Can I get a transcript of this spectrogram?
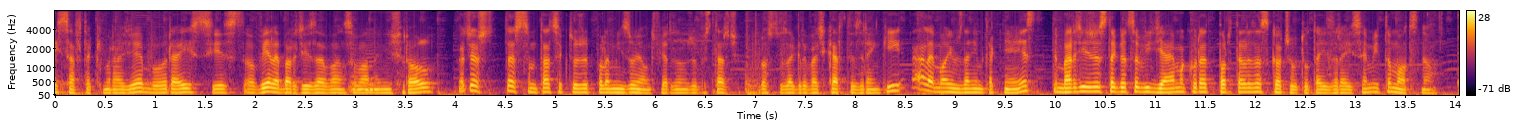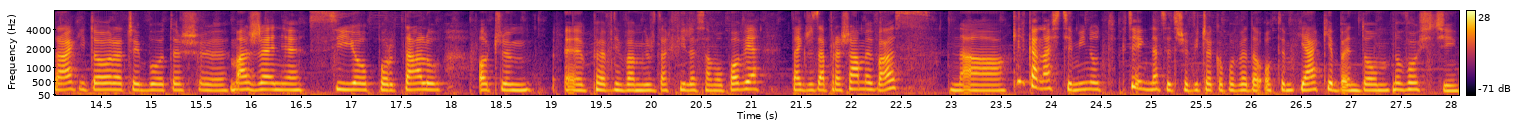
Race'a w takim razie, bo Race jest o wiele bardziej zaawansowany Mhm. niż Roll. Chociaż też są tacy, którzy polemizują, twierdzą, że wystarczy po prostu zagrywać karty z ręki, ale moim zdaniem tak nie jest. Tym bardziej, że z tego co widziałem, akurat portal zaskoczył tutaj z Race'em i to mocno. Tak, i to raczej było też e, marzenie CEO portalu, o czym e, pewnie Wam już za chwilę sam opowie. Także zapraszamy Was na kilkanaście minut, gdzie Ignacy Trzewiczek opowiadał o tym, jakie będą nowości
